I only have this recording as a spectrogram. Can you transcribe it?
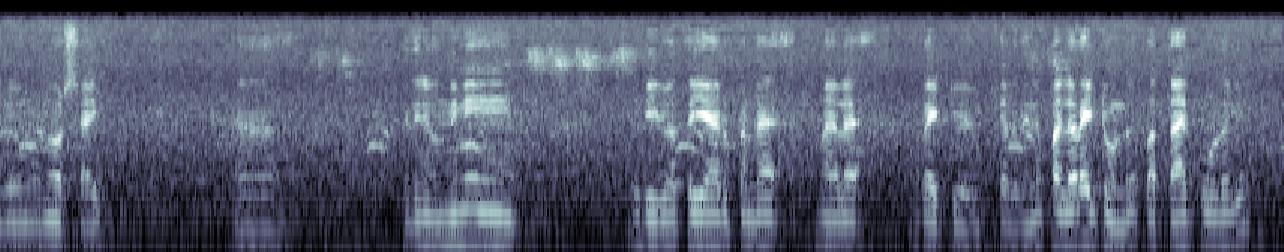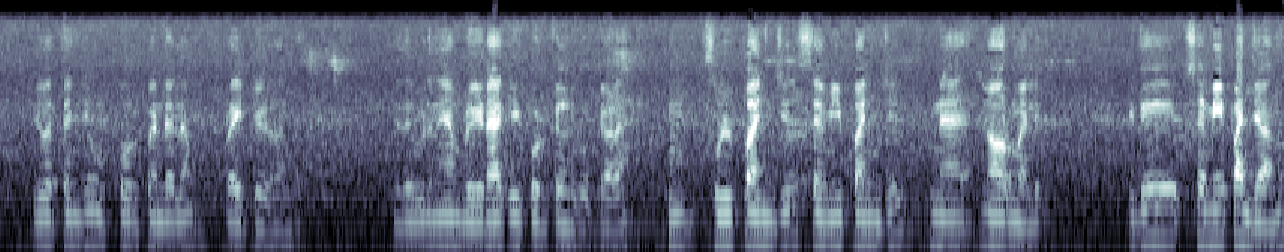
ഒരു മൂന്ന് വർഷമായി ആഹ് ഇതിന് ഒന്നിന് ഒരു ഇരുപത്തയ്യായിരം റുപ്യന്റെ മേലെ റേറ്റ് വരും. ചിലതിന് പല റേറ്റും ഉണ്ട്. പത്തായിരം മുതൽ ഇരുപത്തഞ്ച് മുപ്പത് റുപ്യന്റെ എല്ലാം റേറ്റ് വരുന്നുണ്ട്. ഇത് ഇവിടുന്ന് ഞാൻ ബ്രീഡാക്കി കൊടുക്കലുണ്ട് കുട്ടികളെ. ഫുൾ പഞ്ച് സെമി പഞ്ച് പിന്നെ നോർമൽ ഇത് സെമി പഞ്ചാണ്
